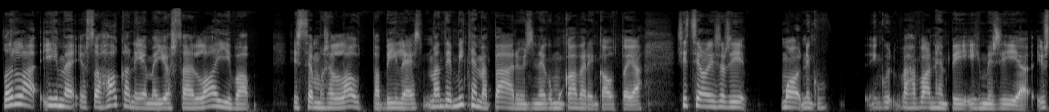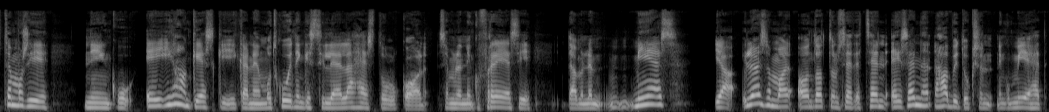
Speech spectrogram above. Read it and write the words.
todella ihme jossain Hakaniemen jossain laiva, siis semmoisen lauttabileissä. Mä en tiedä, miten mä päädyin sinne mun kaverin kautta. Ja sitten siellä oli sellaisia mua, niin kuin, niin kuin vähän vanhempia ihmisiä ja just semmoisia, niin kuin, ei ihan keski-ikäinen, mutta kuitenkin silleen lähestulkoon semmoinen niin kuin freesi, tämmöinen mies – ja yleensä mä oon tottunut siihen, että sen, ei sen habituksen niin miehet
